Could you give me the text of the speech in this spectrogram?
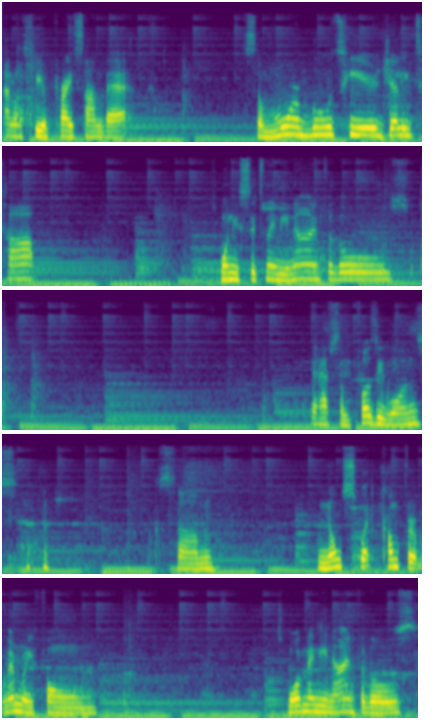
I don't see a price on that. Some more boots here, jelly top. $26.99 for those. They have some fuzzy ones. some no sweat comfort memory foam. $12.99 for those.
